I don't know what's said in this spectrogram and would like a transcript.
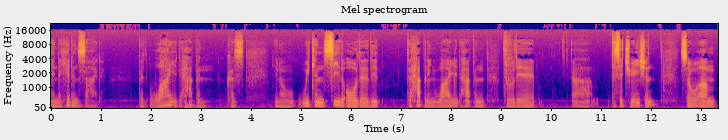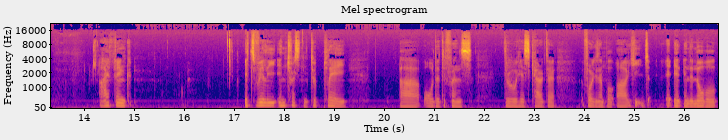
in the hidden side. But why it happened? Because you know we can see the all the, the the happening why it happened through the uh, the situation. So um, I think it's really interesting to play uh, all the difference through his character. For example, uh, he in, in the novel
